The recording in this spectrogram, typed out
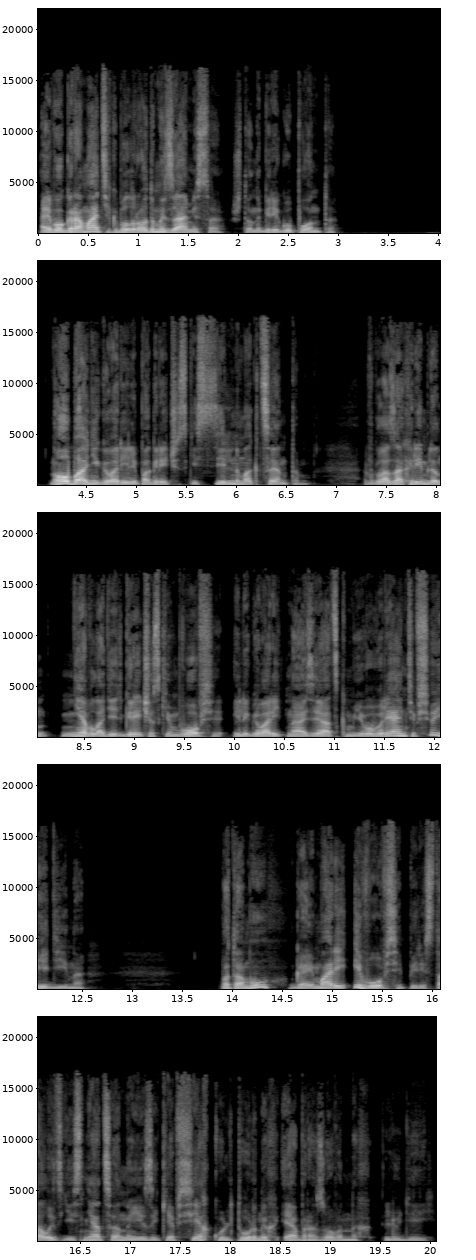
А его грамматик был родом из Амиса, что на берегу Понта. Но оба они говорили по-гречески с сильным акцентом. В глазах римлян не владеть греческим вовсе или говорить на азиатском его варианте все едино. Потому Гаймарий и вовсе перестал изъясняться на языке всех культурных и образованных людей.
